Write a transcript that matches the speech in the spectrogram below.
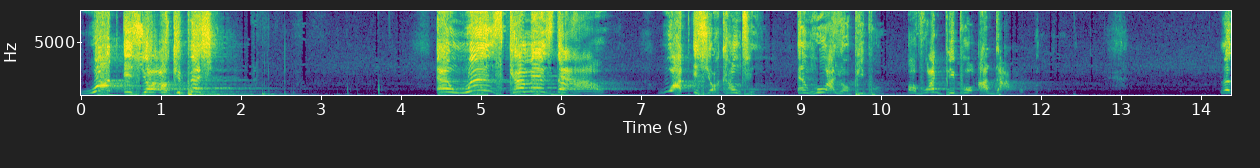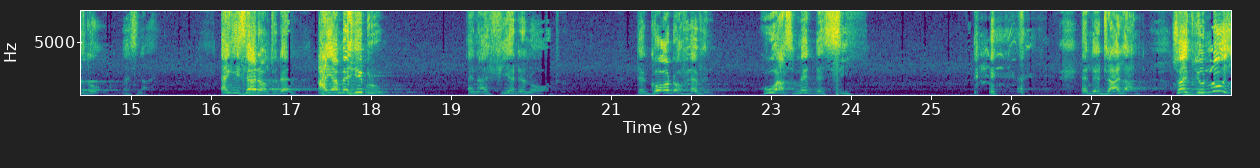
What is your occupation? And whence comest thou? What is your country? And who are your people? Of what people art thou? Let's go. Verse 9. And he said unto them, I am a Hebrew, and I fear the Lord, the God of heaven, who has made the sea and the dry land. So if you know he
